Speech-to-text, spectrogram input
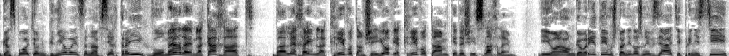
Господь, Он гневается на всех троих. והוא אומר להם לקחת בעלי חיים להקריב אותם, שאיוב יקריב אותם כדי שיסלח להם. И он, он говорит им, что они должны взять и принести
